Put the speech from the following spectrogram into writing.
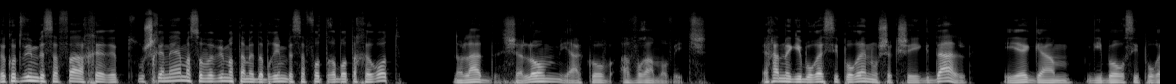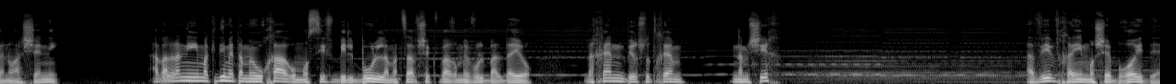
וכותבים בשפה אחרת, ושכניהם הסובבים אותה מדברים בשפות רבות אחרות, נולד שלום יעקב אברמוביץ'. אחד מגיבורי סיפורנו שכשיגדל, יהיה גם גיבור סיפורנו השני. אבל אני מקדים את המאוחר ומוסיף בלבול למצב שכבר מבולבל דיו. לכן, ברשותכם, נמשיך אביו חיים משה ברוידה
